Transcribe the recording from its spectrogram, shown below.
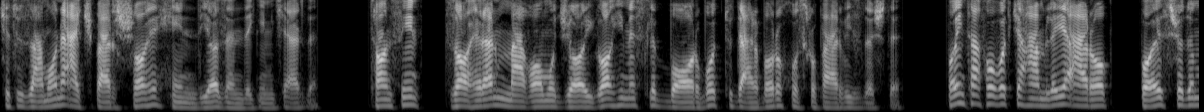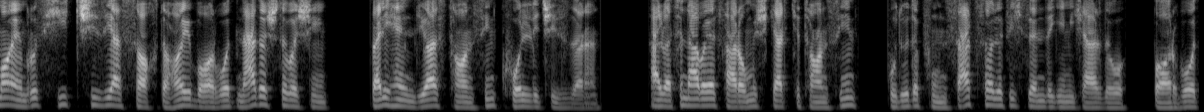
که تو زمان اکبرشاه هندیا زندگی می‌کرده. تانسین ظاهرا مقام و جایگاهی مثل باربد تو دربار خسرو پرویز داشته. با این تفاوت که حمله عرب باعث شده ما امروز هیچ چیزی از ساخته های باربد نداشته باشیم ولی هندیا از تانسین کلی چیز دارن. البته نباید فراموش کرد که تانسین حدود 500 سال پیش زندگی می‌کرده و باربد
